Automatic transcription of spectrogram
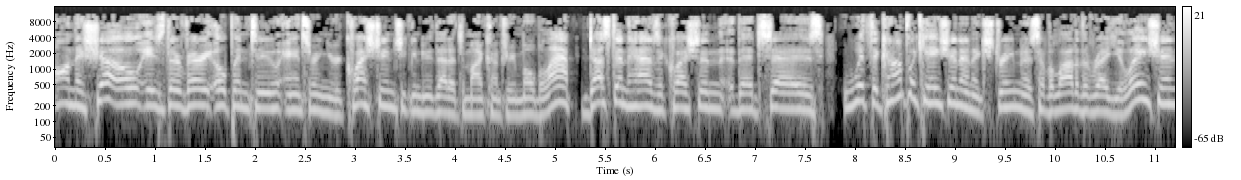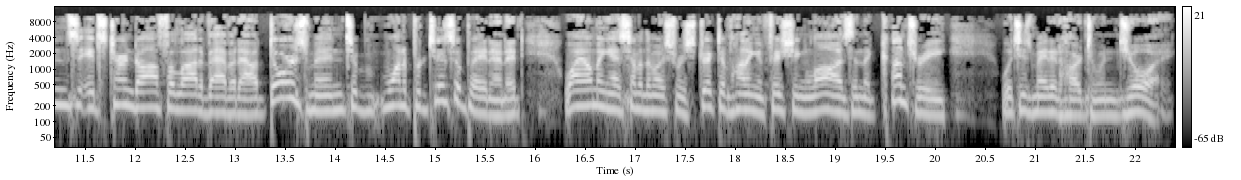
on the show is they're very open to answering your questions. You can do that at the My Country mobile app. Dustin has a question that says, with the complication and extremeness of a lot of the regulations, it's turned off a lot of avid outdoorsmen to want to participate in it. Wyoming has some of the most restrictive hunting and fishing laws in the country, which has made it hard to enjoy.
